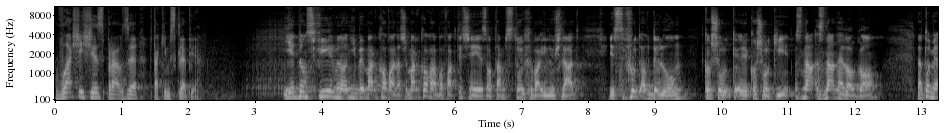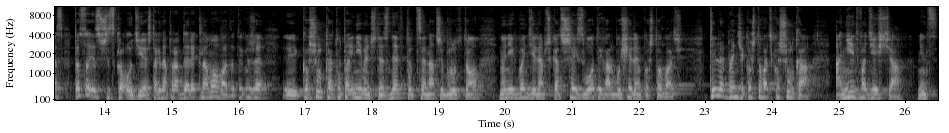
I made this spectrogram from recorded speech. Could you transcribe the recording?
właśnie się sprawdzę w takim sklepie. Jedną z firm, no niby markowa, znaczy markowa, bo faktycznie jest o tam stój chyba iluś lat, jest Fruit of the Loom, koszul, koszulki, zna, znane logo, Natomiast to, co jest wszystko odzież, tak naprawdę reklamowa, dlatego że y, koszulka tutaj, nie wiem czy to jest netto cena czy brutto, no niech będzie na przykład 6 zł albo 7 kosztować. Tyle będzie kosztować koszulka, a nie 20, więc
